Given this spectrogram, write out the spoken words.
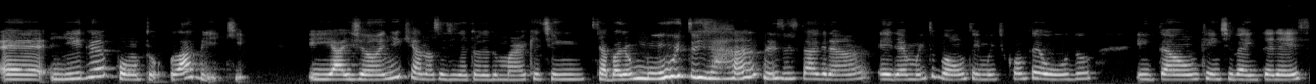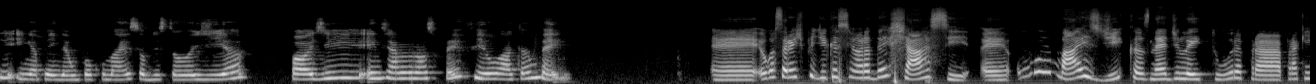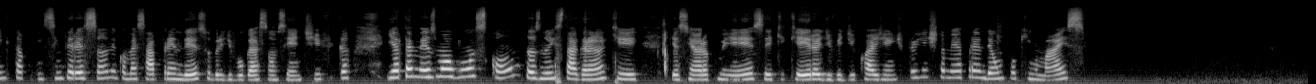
É liga.labic. E a Jane, que é a nossa diretora do marketing, trabalhou muito já nesse Instagram. Ele é muito bom, tem muito conteúdo. Então, quem tiver interesse em aprender um pouco mais sobre histologia, pode entrar no nosso perfil lá também. É, eu gostaria de pedir que a senhora deixasse é, ou mais dicas né, de leitura para quem está se interessando em começar a aprender sobre divulgação científica e até mesmo algumas contas no Instagram que, que a senhora conheça e que queira dividir com a gente, para a gente também aprender um pouquinho mais.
